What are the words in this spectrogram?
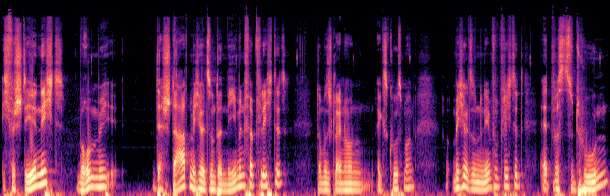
ich verstehe nicht, warum mich der Staat mich als Unternehmen verpflichtet, da muss ich gleich noch einen Exkurs machen, mich als Unternehmen verpflichtet, etwas zu tun,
